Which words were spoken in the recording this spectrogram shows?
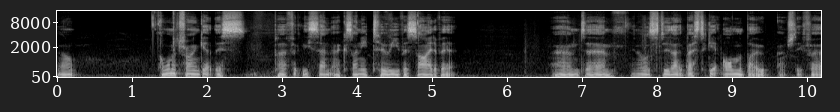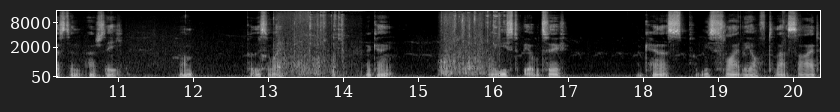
Well, I want to try and get this perfectly centre, because I need two either side of it and um, in order to do that, best to get on the boat actually first and actually um, put this away. Okay, well, I used to be able to. Okay, that's put me slightly off to that side.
